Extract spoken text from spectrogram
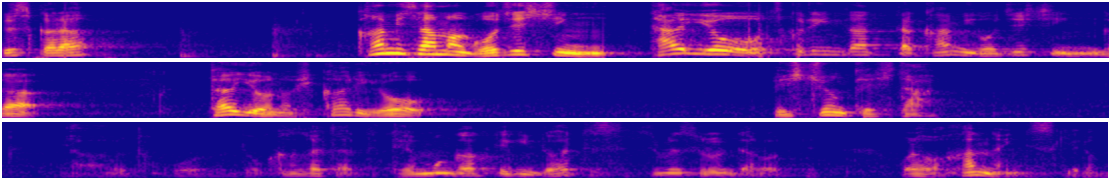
ですから神様ご自身太陽を作りになった神ご自身が太陽の光を一瞬消した。いやどう考えたって天文学的にどうやって説明するんだろうってこれは分かんないんですけども。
